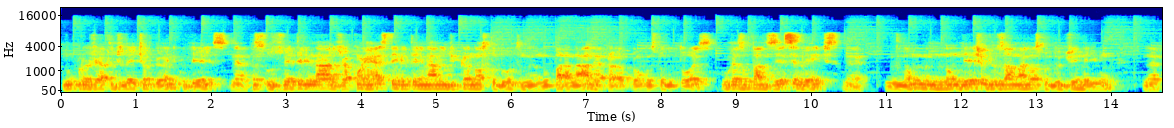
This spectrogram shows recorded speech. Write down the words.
num projeto de leite orgânico deles, né? Os veterinários já conhecem, tem veterinário indicando nosso produto no, Paraná, né, para alguns produtores, com resultados excelentes, né? Não, não deixam de usar mais nosso produto de nenhum. Né?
